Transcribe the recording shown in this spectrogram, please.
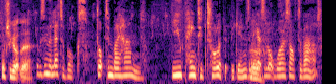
What you got there? It was in the letterbox, dropped in by hand. You painted trollop it begins, and Oh. it gets a lot worse after that.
